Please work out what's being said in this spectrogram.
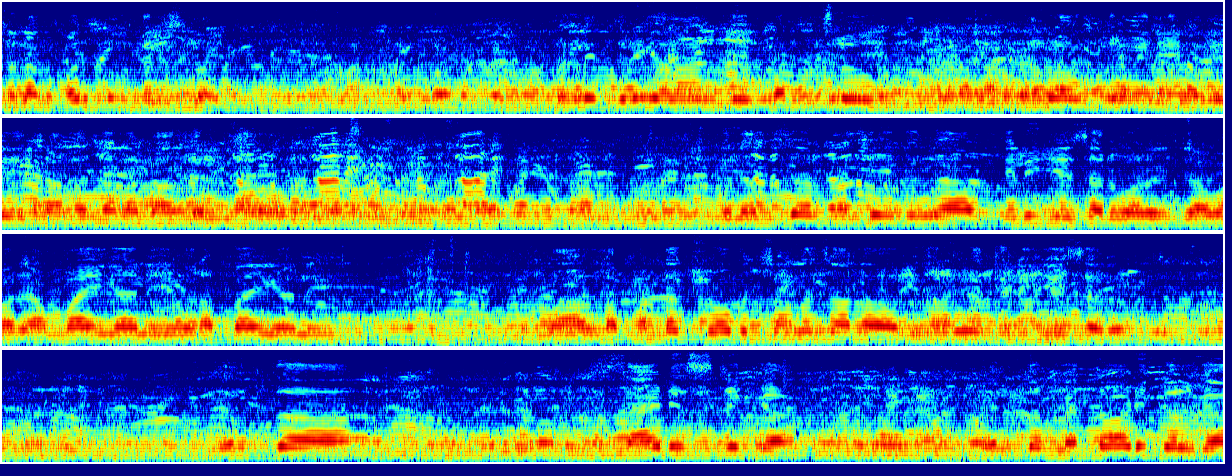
సో నాకు పరిస్థితులు తెలిసినాయి. మళ్ళీ తిరిగి అలాంటి పరిస్థితులు పునరావృతమైనవి చాలా చాలా బాధ కలిగింది కొన్ని అంశాలు ప్రత్యేకంగా తెలియజేశారు వారి వారి అమ్మాయి కానీ వారి అబ్బాయి కానీ వాళ్ళ పండగ శోభ చాలా చాలా వివరంగా తెలియజేశారు. ఎంత సైడిస్టిక్గా ఎంత మెథాడికల్గా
